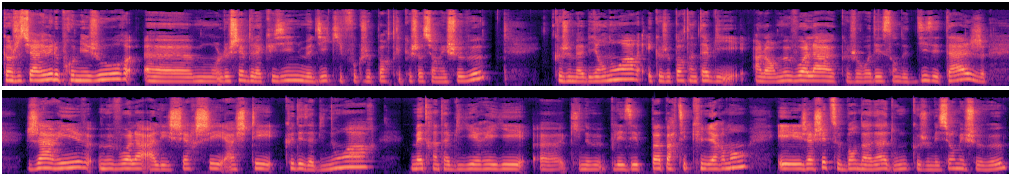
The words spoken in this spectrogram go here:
Quand je suis arrivée le premier jour, euh, mon, le chef de la cuisine me dit qu'il faut que je porte quelque chose sur mes cheveux, que je m'habille en noir et que je porte un tablier. Alors me voilà que je redescends de 10 étages, j'arrive, me voilà aller chercher, acheter que des habits noirs, mettre un tablier rayé euh, qui ne me plaisait pas particulièrement et j'achète ce bandana donc que je mets sur mes cheveux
